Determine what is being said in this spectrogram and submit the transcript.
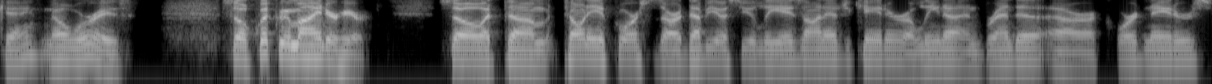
Okay, no worries. So, a quick reminder here. So, at um, Tony, of course, is our WSU liaison educator. Alina and Brenda are our coordinators.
